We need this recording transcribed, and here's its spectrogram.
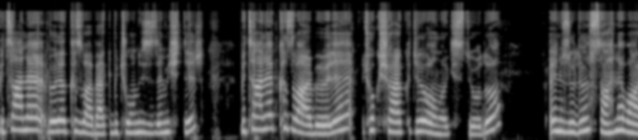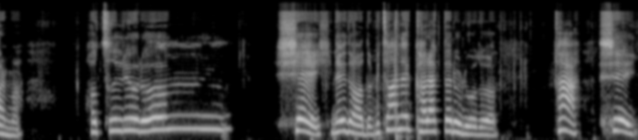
Bir tane böyle kız var. Belki birçoğunuz izlemiştir. Bir tane kız var böyle. Çok şarkıcı olmak istiyordu. En üzüldüğün sahne var mı? Hatırlıyorum. Şey neydi adı? Bir tane karakter ölüyordu. Ha şey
